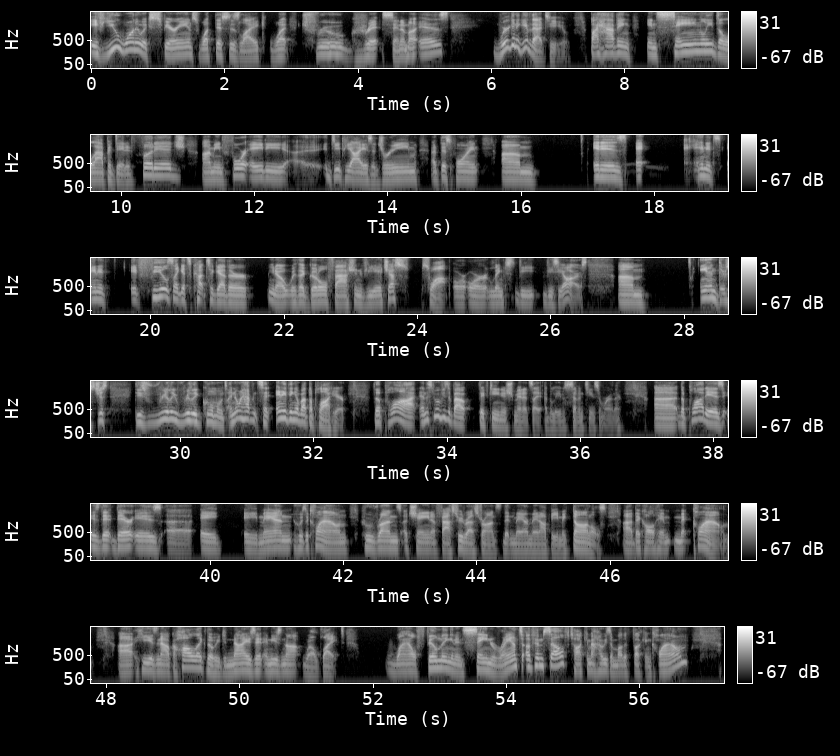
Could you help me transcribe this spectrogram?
if you want to experience what this is like, what true grit cinema is, we're going to give that to you by having insanely dilapidated footage. I mean, 480 uh, DPI is a dream at this point. Um, it is, and it's and it it feels like it's cut together, you know, with a good old fashioned VHS swap or or linked v, VCRs. Um, and there's just these really really cool moments. I know I haven't said anything about the plot here. The plot, and this movie's about 15-ish minutes, I, I believe, 17 somewhere in there. Uh, the plot is is that there is uh, a a man who's a clown who runs a chain of fast food restaurants that may or may not be McDonald's. Uh, they call him McClown. Uh, he is an alcoholic, though he denies it, and he's not well liked while filming an insane rant of himself, talking about how he's a motherfucking clown.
